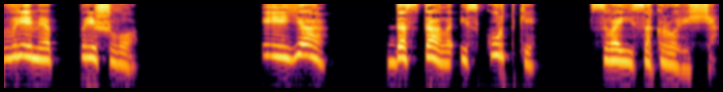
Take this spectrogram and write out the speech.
время пришло. И я достала из куртки свои сокровища.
